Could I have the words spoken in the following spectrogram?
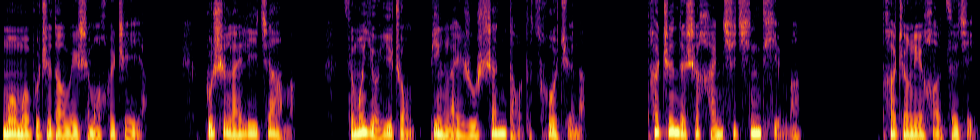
默默不知道为什么会这样，不是来例假吗？怎么有一种病来如山倒的错觉呢？他真的是寒气侵体吗？他整理好自己，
